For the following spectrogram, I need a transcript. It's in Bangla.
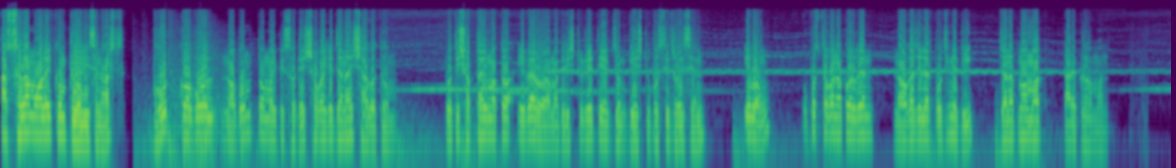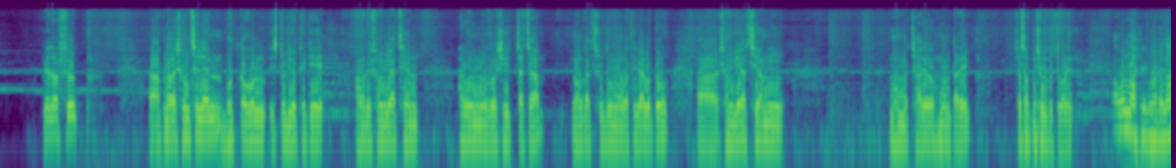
আসসালামু আলাইকুম প্রিয় লিসেনার্স ভূত, কবল নবমতম এপিসোডে সবাইকে জানাই স্বাগতম। প্রতি সপ্তাহের মতো এবারও আমাদের স্টুডিওতে একজন গেস্ট উপস্থিত রয়েছেন এবং উপস্থাপনা করবেন নওগাঁ জেলার প্রতিনিধি জনাব মোহাম্মদ তারেক রহমান। প্রিয় দর্শক আপনারা শুনছিলেন ভূত, কবল স্টুডিও থেকে আমাদের সঙ্গে আছেন হারুনুর রশিদ চাচা, নওগাঁ শুধু নওগাঁ থেকে আগত। সঙ্গে আছি আমি মোহাম্মদ শাহরিয়ার রহমান তারেক। চাচা আপনি শুরু করতে পারেন। শ্রাবণ মাসের ঘটনা।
